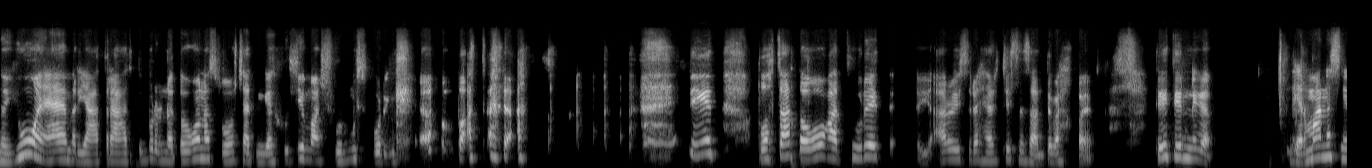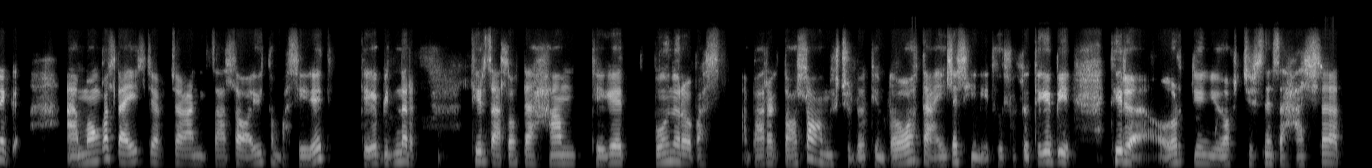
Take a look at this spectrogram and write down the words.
нөө юу амар ядраад бүр нөө дугуунаас уучаад ингээ хөлийн маань шүрмэс бүр ингээ батараа. Тэгээд буцаад дугуугаа түрээд 19-роо харж исэн сандаг байхгүй. Тэгээд тэр нэг Германаас нэг Монголд аялж явж байгаа нэг залуу оюутан бас ирээд тэгээ бид нар тэр залуутай хам тэгээд бөөнөрөө бас бараг 7 хоног ч үлээ тийм дугуйтай аялал хийнэ гэдэг төлөвлөө. Тэгээ би тэр урд юм явж ирснээс хашаад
